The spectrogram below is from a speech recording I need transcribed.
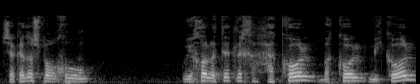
שהקדוש ברוך הוא, הוא יכול לתת לך הכל, בכל, מכל,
